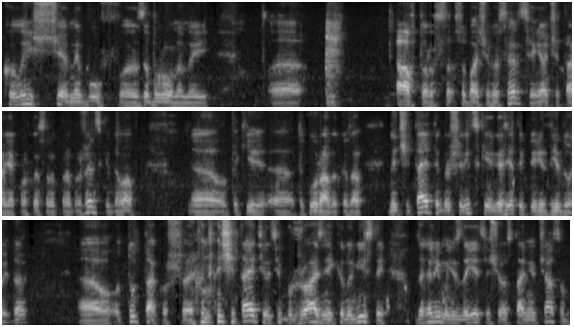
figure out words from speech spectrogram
Коли ще не був е, заборонений е, автор собачого серця, я читав, як професор Преображенський давав такі, таку раду, казав: не читайте большевицькі газети перед їдою. Да? Тут також не читайте оці буржуазні економісти. Взагалі мені здається, що останнім часом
